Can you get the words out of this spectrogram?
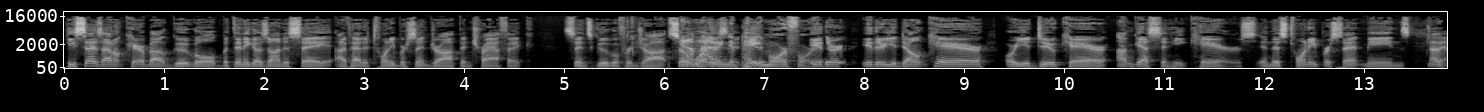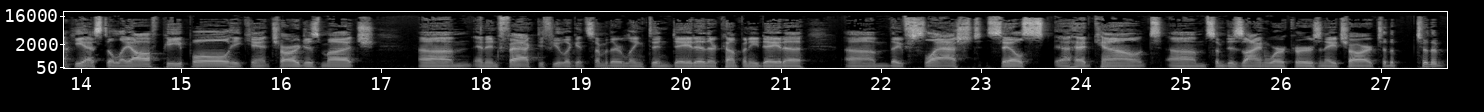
he says I don't care about Google, but then he goes on to say I've had a twenty percent drop in traffic since Google for Jobs. So and I'm having to it? pay either, more for it. Either either you don't care or you do care. I'm guessing he cares, and this twenty percent means oh, yeah. he has to lay off people. He can't charge as much. Um, and in fact, if you look at some of their LinkedIn data, their company data, um, they've slashed sales uh, headcount, um, some design workers and HR to the to the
